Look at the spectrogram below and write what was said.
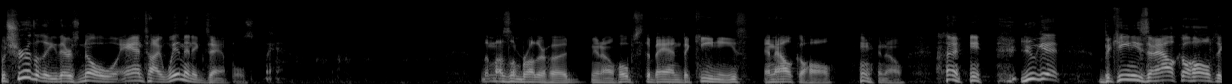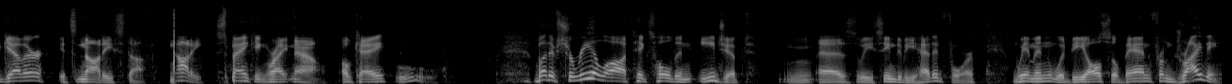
But surely there's no anti women examples the Muslim Brotherhood, you know, hopes to ban bikinis and alcohol. you know, I mean, you get bikinis and alcohol together, it's naughty stuff. Naughty, spanking right now, okay? Ooh. But if Sharia law takes hold in Egypt, mm, as we seem to be headed for, women would be also banned from driving.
